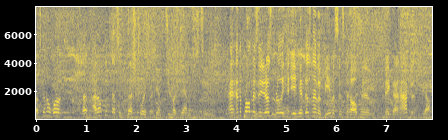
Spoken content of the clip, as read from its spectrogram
That's gonna work. That, I don't think that's his best choice against too much damage to his team. And, and the problem is that he doesn't really, he doesn't have a beam assist to help him make that happen. Yeah.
